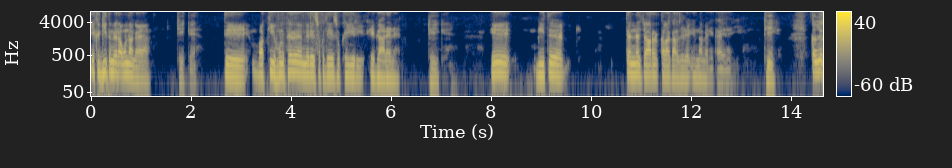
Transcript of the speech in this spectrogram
ਇੱਕ ਗੀਤ ਮੇਰਾ ਉਹਨਾਂ ਗਾਇਆ। ਠੀਕ ਹੈ। ਤੇ ਬਾਕੀ ਹੁਣ ਫਿਰ ਮੇਰੇ ਸੁਖਦੇਵ ਸੁਖੀ ਜੀ ਇਹ ਗਾ ਰਹੇ ਨੇ। ਠੀਕ ਹੈ। ਇਹ ਗੀਤ ਤਿੰਨ ਚਾਰ ਕਲਾਕਾਰ ਜਿਹੜੇ ਇਹਨਾਂ ਮੇਰੇ ਗਾਏ ਨੇ ਜੀ। ਠੀਕ। ਕੱਲੇ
